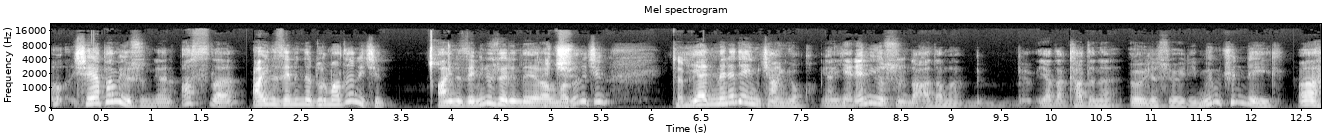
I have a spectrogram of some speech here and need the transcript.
O Şey yapamıyorsun. Yani asla aynı zeminde durmadığın için, aynı zemin üzerinde yer Hiç. almadığın için Tabii. yenmene de imkan yok. Yani yenemiyorsun da adamı ya da kadını öyle söyleyeyim. Mümkün değil. Ah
